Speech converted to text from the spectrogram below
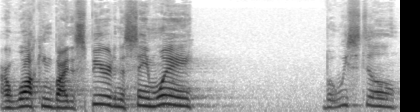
are walking by the Spirit in the same way, but we still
